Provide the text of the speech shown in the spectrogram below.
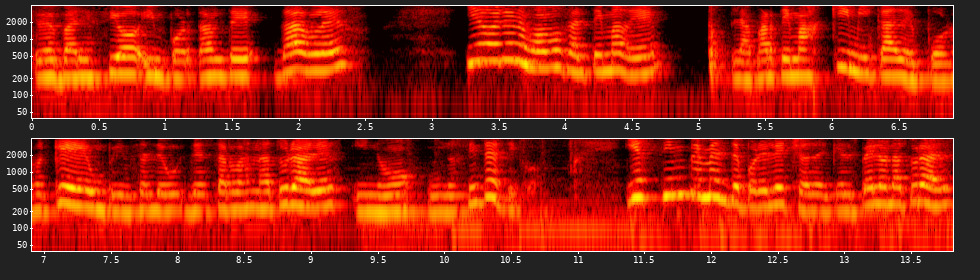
que me pareció importante darles. Y ahora nos vamos al tema de la parte más química de por qué un pincel de, cerdas naturales y no uno sintético. Y es simplemente por el hecho de que el pelo natural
